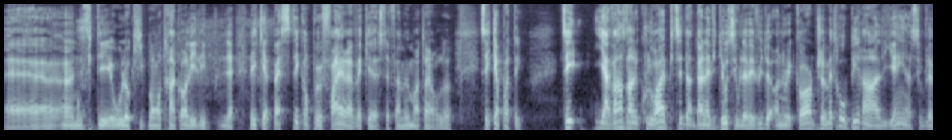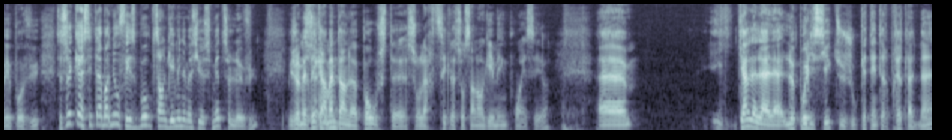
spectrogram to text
une vidéo là, qui montre encore les, les capacités qu'on peut faire avec ce fameux moteur-là. C'est capoté il avance dans le couloir, puis dans, dans la vidéo, si vous l'avez vu de On Record, je le mettrai au pire en lien hein, si vous ne l'avez pas vu. C'est sûr que si tu abonné au Facebook Salon Gaming de M. Smith, tu l'as vu. Mais je le mettrai quand même dans le post euh, sur l'article sur salongaming.ca. Euh, quand le policier que tu joues, que tu interprètes là-dedans,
